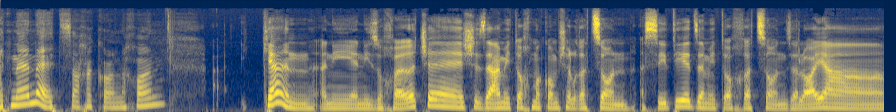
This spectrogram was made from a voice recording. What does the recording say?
את נהנית סך הכל, נכון? כן, אני, אני זוכרת ש, שזה היה מתוך מקום של רצון. עשיתי את זה מתוך רצון, זה לא היה...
